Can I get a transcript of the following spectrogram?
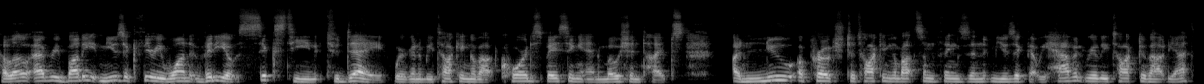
Hello everybody, Music Theory 1 video 16. Today we're going to be talking about chord spacing and motion types. A new approach to talking about some things in music that we haven't really talked about yet,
